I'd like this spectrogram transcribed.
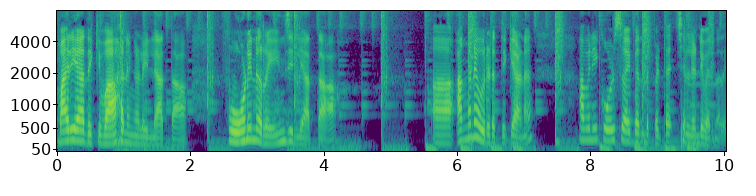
മര്യാദയ്ക്ക് വാഹനങ്ങളില്ലാത്ത ഫോണിന് റേഞ്ച് ഇല്ലാത്ത അങ്ങനെ ഒരിടത്തേക്കാണ് അവൻ ഈ കോഴ്സുമായി ബന്ധപ്പെട്ട് ചെല്ലേണ്ടി വരുന്നത്.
